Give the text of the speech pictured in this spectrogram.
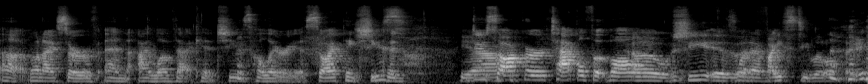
uh, when I serve, and I love that kid. She is hilarious. So I think she could yeah. do soccer, tackle football. Oh, she is Whatever. a feisty little thing.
